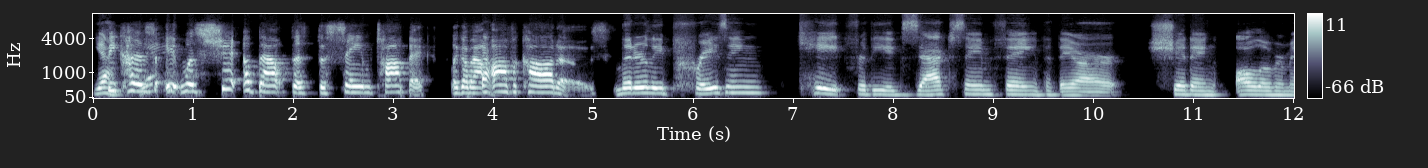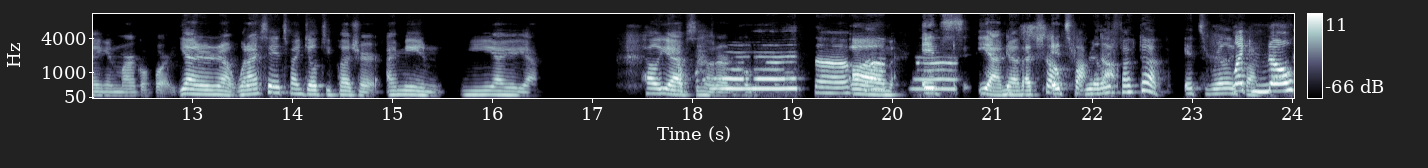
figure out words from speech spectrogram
Yeah. because yeah. it was shit about the the same topic, like about avocados. literally praising Kate for the exact same thing that they are shitting all over Meghan Markle for. Yeah, no, no, no. When I say it's my guilty pleasure, I mean, yeah, yeah, yeah. Hell yeah, I've seen that article. What the Um, it's yeah, no, It's that's so it's fucked really up. fucked up. It's really Like no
